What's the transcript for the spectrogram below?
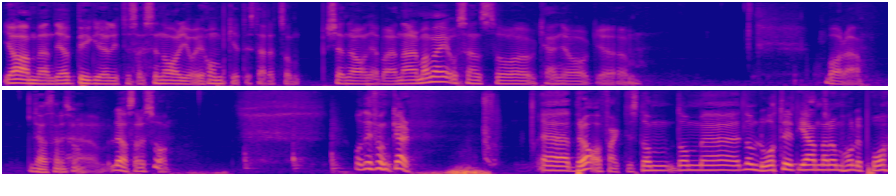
jag använder, jag bygger en lite så här scenario i HomeKit istället som känner av när jag börjar närma mig och sen så kan jag eh, bara Lösa det så. eh, lösa det så. Och det funkar. Eh, bra faktiskt. De, de, eh, de låter lite grann när de håller på.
